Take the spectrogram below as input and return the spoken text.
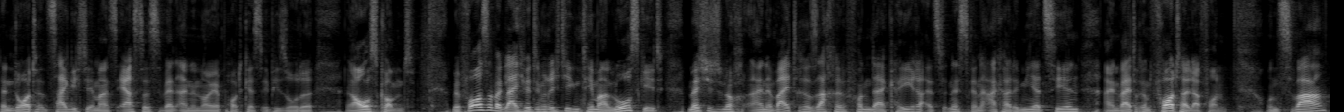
denn dort zeige ich dir immer als erstes, wenn eine neue Podcast-Episode rauskommt. Bevor es aber gleich mit dem richtigen Thema losgeht, möchte ich dir noch eine weitere Sache von der Karriere als Fitnesstrainer Akademie erzählen einen weiteren Vorteil davon. Und zwar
